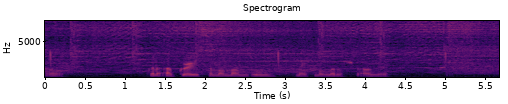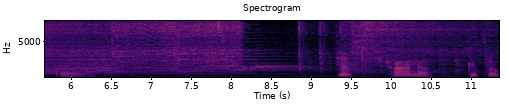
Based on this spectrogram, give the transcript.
So, I'm gonna upgrade some of my moves, make them a little stronger. Um, just trying to get to a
